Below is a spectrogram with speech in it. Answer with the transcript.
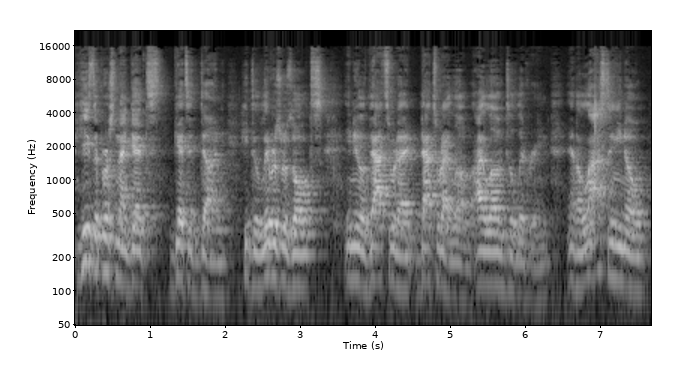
he's the person that gets gets it done. He delivers results. And, you know, that's what I that's what I love. I love delivering. And the last thing you know,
